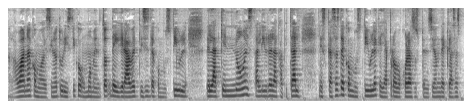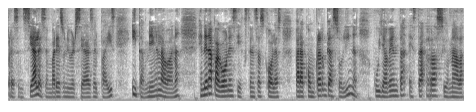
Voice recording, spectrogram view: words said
a La Habana como destino turístico en un momento de grave crisis de combustible, de la que no está libre la capital. La escasez de combustible que ya provocó la suspensión de clases presenciales en varias universidades del país y también en La Habana genera apagones y extensas colas para comprar gasolina cuya venta está racionada,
